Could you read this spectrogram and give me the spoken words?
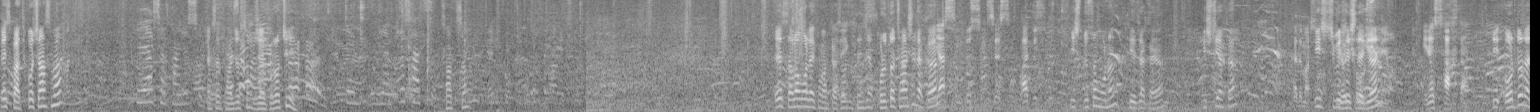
Espat, kaç şans mı? 150 150 so'm. 150 so'm, Jennifer Rochi? Satsın. Satsın. Evet, selamun aleyküm arkadaşlar. Kuruta çarşı da ka. Yassın, dursun, sessin. Hadi dursun. İş dursun onu, teyze ka ya. İşçi yaka. Kadim aşağı. İşçi bir teşhide gel. İno sahtan. Orada da...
